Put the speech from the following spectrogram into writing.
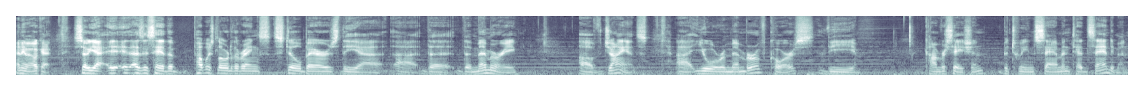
Anyway, okay. So yeah, it, it, as I say, the published Lord of the Rings still bears the uh, uh, the the memory of giants. Uh, you will remember, of course, the conversation between Sam and Ted Sandyman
